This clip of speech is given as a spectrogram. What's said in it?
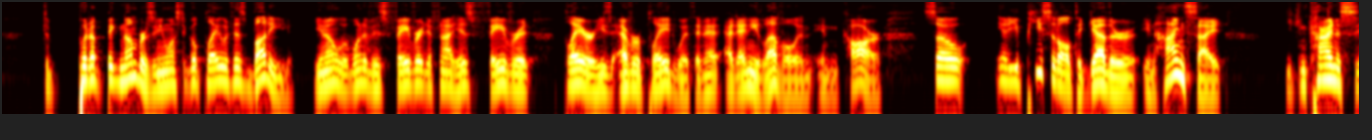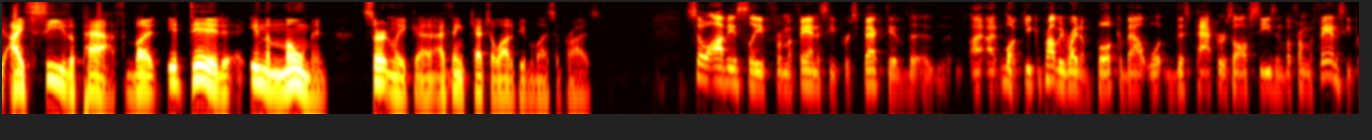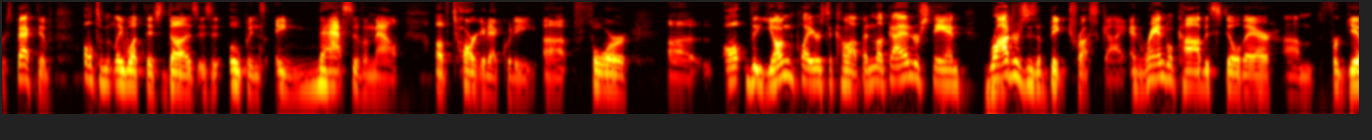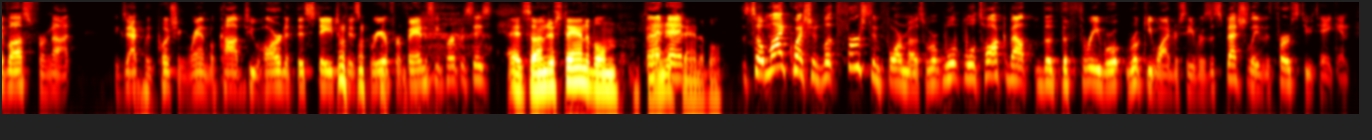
put up big numbers and he wants to go play with his buddy, you know, one of his favorite, if not his favorite player he's ever played with and at, at any level in, in Carr. So, you know, you piece it all together in hindsight, you can kind of see, I see the path, but it did in the moment, certainly, uh, I think, catch a lot of people by surprise. So obviously, from a fantasy perspective, the I, I, look, you could probably write a book about what this Packers off season, but from a fantasy perspective, ultimately what this does is it opens a massive amount of target equity uh, for uh, all the young players to come up. And look, I understand Rodgers is a big trust guy, and Randall Cobb is still there. Um, forgive us for not exactly pushing Randall Cobb too hard at this stage of his career for fantasy purposes. It's understandable. It's understandable. And so my question, look, first and foremost, we will we'll talk about the the three rookie wide receivers, especially the first two taken.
